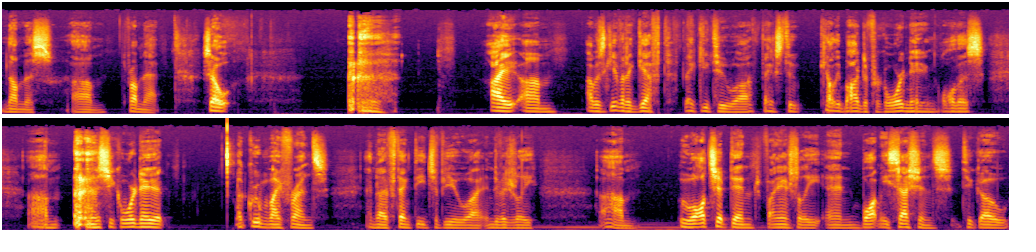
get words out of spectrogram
numbness um, from that. So I um, I was given a gift. Thank you to uh, thanks to Kelly Bogdan for coordinating all this. Um, she coordinated a group of my friends and I've thanked each of you uh, individually um, who all chipped in financially and bought me sessions to go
